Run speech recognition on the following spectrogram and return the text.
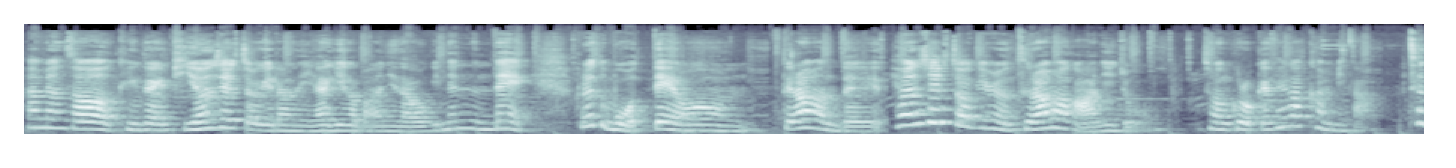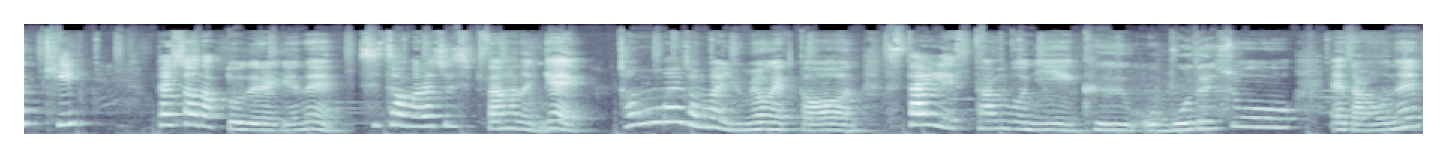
하면서 굉장히 비현실적이라는 이야기가 많이 나오긴 했는데 그래도 뭐 어때요? 드라마인데 현실적이면 드라마가 아니죠. 전 그렇게 생각합니다. 특히 패션 학도들에게는 시청을 해주십사 하는 게 정말 정말 유명했던 스타일리스트 한 분이 그 모든 쇼에 나오는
